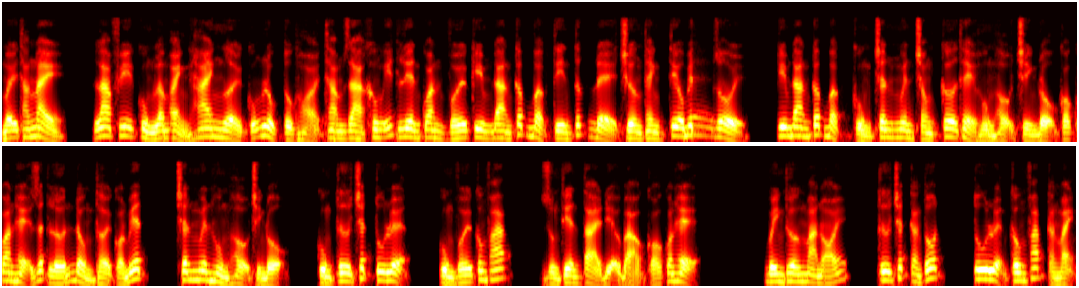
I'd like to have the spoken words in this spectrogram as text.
mấy tháng này, la phi cùng lâm ảnh hai người cũng lục tục hỏi tham gia không ít liên quan với kim đan cấp bậc tin tức để trương thanh tiêu biết rồi. Kim đan cấp bậc cùng chân nguyên trong cơ thể hùng hậu trình độ có quan hệ rất lớn, đồng thời còn biết, chân nguyên hùng hậu trình độ, cùng tư chất tu luyện, cùng với công pháp, dùng thiên tài địa bảo có quan hệ. Bình thường mà nói, tư chất càng tốt, tu luyện công pháp càng mạnh,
